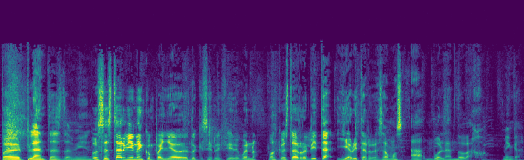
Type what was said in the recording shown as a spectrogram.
puede haber plantas también O sea, estar bien acompañado es lo que se refiere. Bueno, vamos con esta rolita y ahorita regresamos a Volando Bajo. venga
